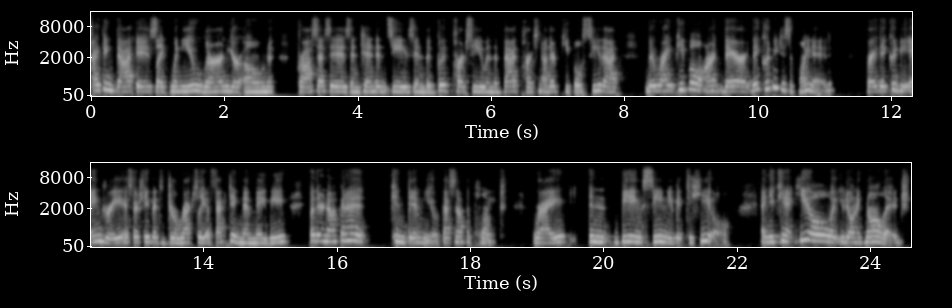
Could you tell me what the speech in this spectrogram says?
I think that is like when you learn your own processes and tendencies and the good parts of you and the bad parts, and other people see that the right people aren't there. They could be disappointed, right? They could be angry, especially if it's directly affecting them, maybe, but they're not going to condemn you. That's not the point, right? In being seen, you get to heal, and you can't heal what you don't acknowledge.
